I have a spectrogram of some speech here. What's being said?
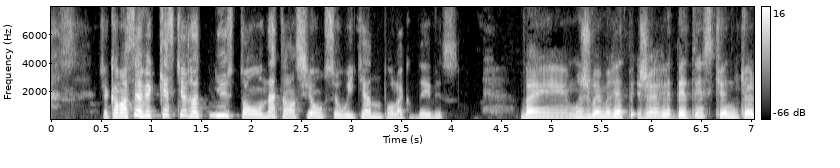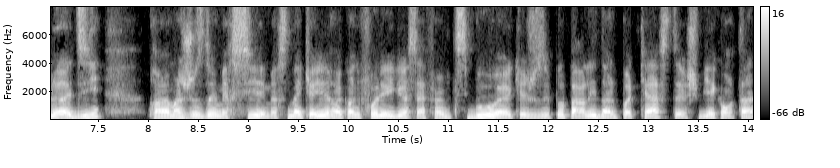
Je vais commencer avec qu'est-ce qui a retenu ton attention ce week-end pour la Coupe Davis? Ben, moi, je vais me répéter ce que Nicolas a dit. Premièrement, je veux juste dire merci. Merci de m'accueillir encore une fois, les gars. Ça fait un petit bout que je ne vous ai pas parlé dans le podcast. Je suis bien content.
